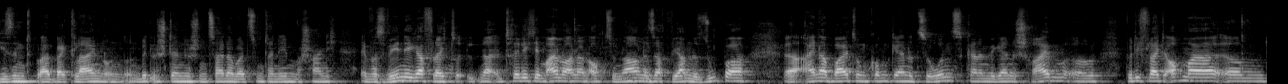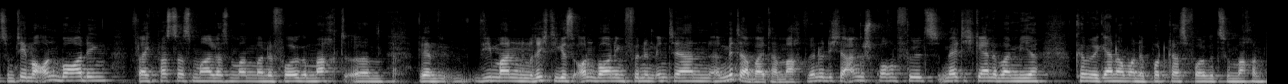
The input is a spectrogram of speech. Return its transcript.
Die sind bei, bei kleinen und, und mittelständischen Zeitarbeitsunternehmen wahrscheinlich etwas weniger. Vielleicht trete ich dem einen oder anderen auch zu nahe und er sagt, wir haben eine super äh, Einarbeitung, kommt gerne zu uns, kann er mir gerne schreiben. Äh, würde ich vielleicht auch mal ähm, zum Thema Onboarding, vielleicht passt das mal, dass man mal eine Folge macht, ähm, wer, wie man ein richtiges Onboarding für einen internen äh, Mitarbeiter macht. Wenn du dich da angesprochen fühlst, melde dich gerne bei mir. Können wir gerne auch mal eine Podcast-Folge zu machen.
